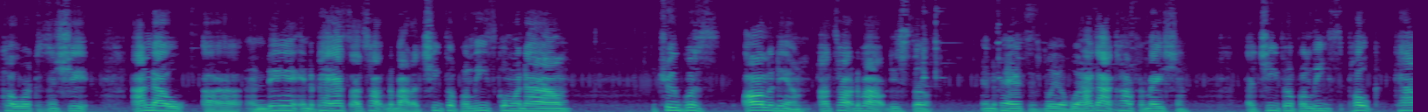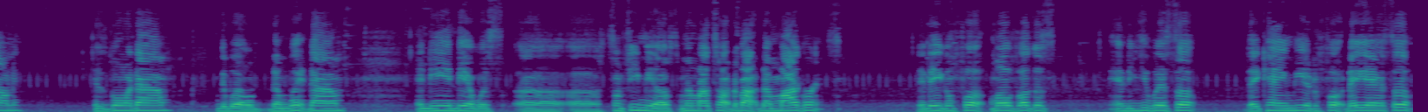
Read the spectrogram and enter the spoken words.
co-workers and shit. I know, uh, and then in the past, I talked about a chief of police going down. The troopers, all of them. I talked about this stuff in the past as well. Well, I got confirmation a chief of police, Polk County, is going down. Well, them went down. And then there was uh, uh, some females. Remember I talked about the migrants? That they gonna fuck motherfuckers in the U.S. up. They came here to fuck their ass up.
